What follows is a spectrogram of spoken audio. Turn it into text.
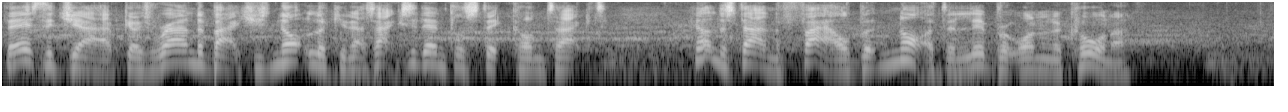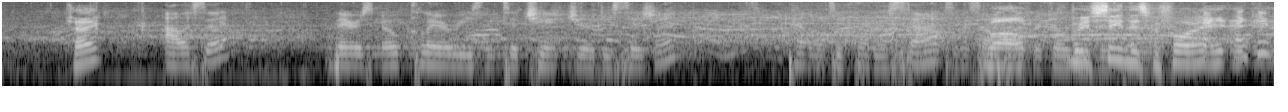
there's the jab, goes round the back, she's not looking, that's accidental stick contact. You can understand the foul, but not a deliberate one in a corner. Okay. Alison, there is no clear reason to change your decision. Penalty corner stands. and South Well, Africa we've loses seen this before. Okay, It- thank it- you.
